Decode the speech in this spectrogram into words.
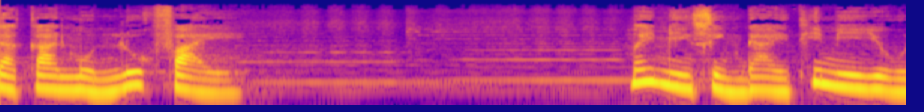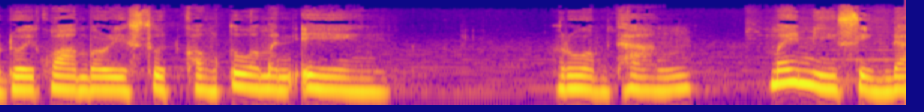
จากการหมุนลูกไฟ ไม่มีสิ่งใดที่มีอยู่โดยความบริสุทธิ์ของตัวมันเอง รวมทั้ง ไม่มีสิ่งใด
